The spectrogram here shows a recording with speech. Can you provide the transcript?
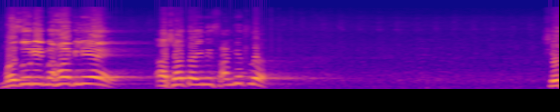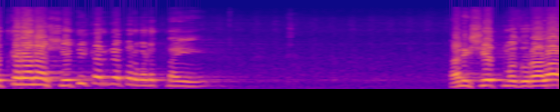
मजुरी महागली आहे आशाताईंनी सांगितलं. शेतकऱ्याला शेती करणं परवडत नाही. आणि शेतमजुराला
